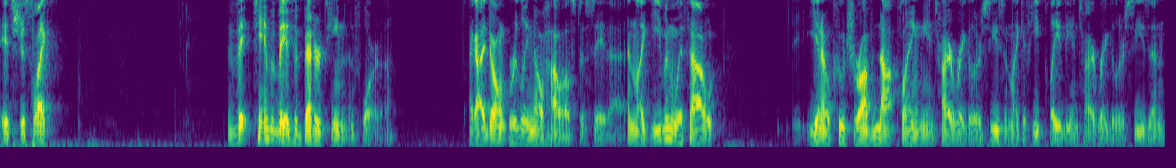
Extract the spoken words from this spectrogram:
It's just like the, Tampa Bay is a better team than Florida. Like I don't really know how else to say that. And like even without you know, Kucherov not playing the entire regular season. Like if he played the entire regular season,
